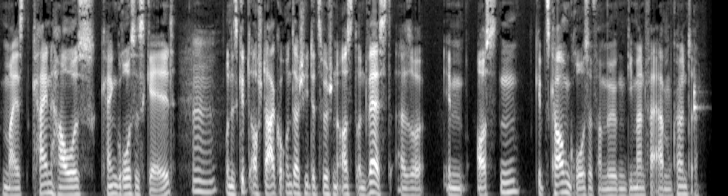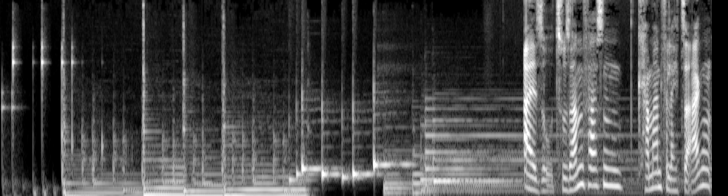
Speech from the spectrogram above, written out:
meist kein Haus, kein großes Geld. Mhm. Und es gibt auch starke Unterschiede zwischen Ost und West. Also im Osten gibt es kaum große Vermögen, die man vererben könnte. Also zusammenfassend kann man vielleicht sagen,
